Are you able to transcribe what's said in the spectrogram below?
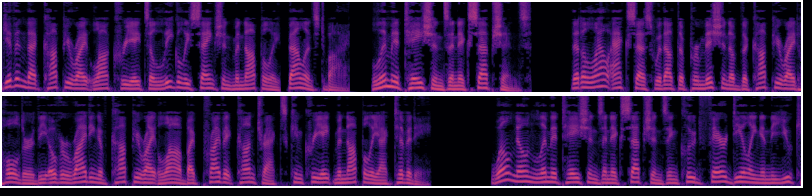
Given that copyright law creates a legally sanctioned monopoly, balanced by limitations and exceptions, that allow access without the permission of the copyright holder the overriding of copyright law by private contracts can create monopoly activity. Well-known limitations and exceptions include fair dealing in the UK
